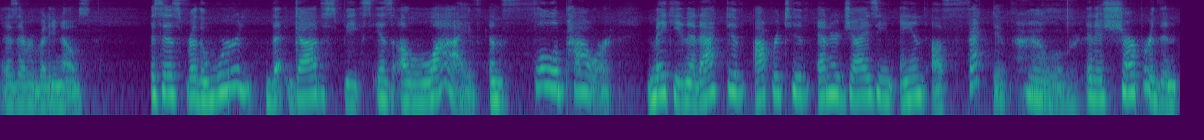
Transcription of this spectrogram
as everybody knows. It says, For the word that God speaks is alive and full of power, making it active, operative, energizing, and effective. Hallelujah. It is sharper than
